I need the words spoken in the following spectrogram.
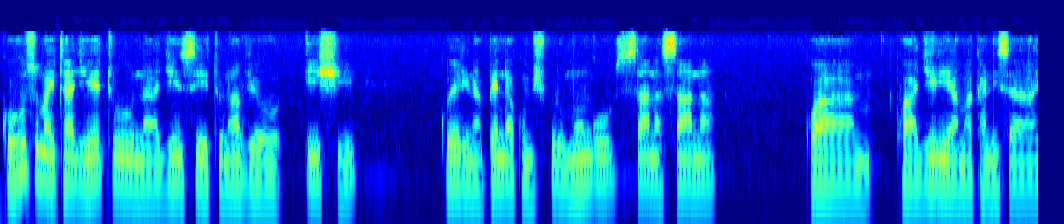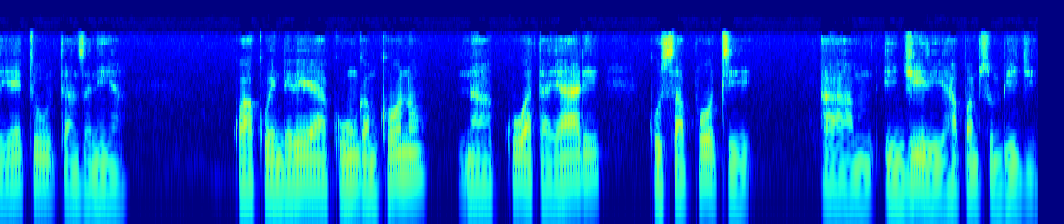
Kuhusu mahitaji yetu na jinsi tunavyoishi, kweli napenda kumshukuru Mungu sana sana kwa, kwa ajili ya makanisa yetu Tanzania kwa kuendelea kuunga mkono na kuwa tayari kusapoti um, injili hapa Msumbiji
